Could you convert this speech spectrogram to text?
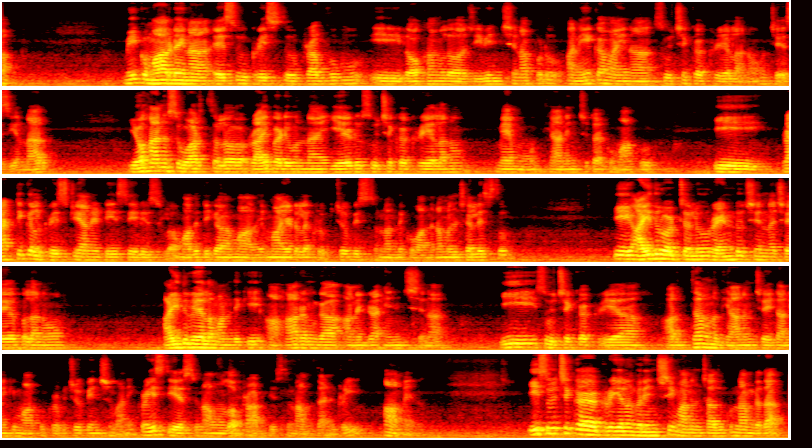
మీ కుమారుడైన యేసుక్రీస్తు ప్రభువు ఈ లోకంలో జీవించినప్పుడు అనేకమైన సూచక క్రియలను చేసి ఉన్నారు. యోహానసు వార్తలో రాయబడి ఉన్న ఏడు సూచక క్రియలను మేము ధ్యానించుటకు మాకు ఈ ప్రాక్టికల్ క్రిస్టియానిటీ సిరీస్లో మొదటిగా మా మా ఎడల కృప చూపిస్తున్నందుకు వందనములు చెల్లిస్తూ ఈ ఐదు రొట్టెలు రెండు చిన్న చేపలను ఐదు వేల మందికి ఆహారంగా అనుగ్రహించిన ఈ సూచక క్రియ అర్థమును ధ్యానం చేయడానికి మాకు కృప చూపించమని క్రైస్త యేసునామంలో ప్రార్థిస్తున్నాం తండ్రి. ఆమెన్. ఈ సూచిక క్రియల గురించి మనం చదువుకున్నాం కదా.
